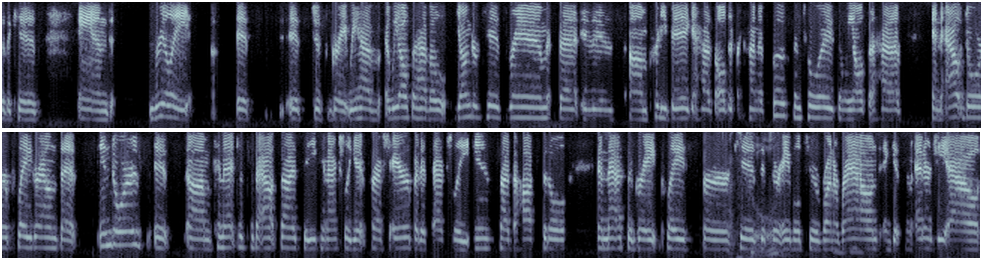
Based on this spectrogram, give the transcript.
to the kids, and really, it's just great. We have we also have a younger kids room that is um, pretty big. It has all different kind of books and toys, and we also have an outdoor playground that's indoors. It's um, connected to the outside, so you can actually get fresh air, but it's actually inside the hospital. And that's a great place for That's kids cool. if they're able to run around and get some energy out.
